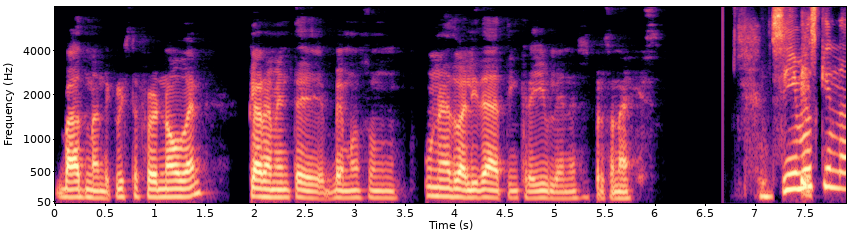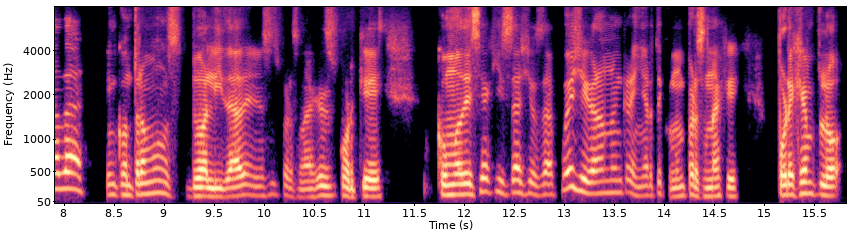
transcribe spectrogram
Batman de Christopher Nolan, claramente vemos un, una dualidad increíble en esos personajes. Sí, más que nada encontramos dualidad en esos personajes porque, como decía Hisashi, o sea, puedes llegar a no encariñarte con un personaje. Por ejemplo,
